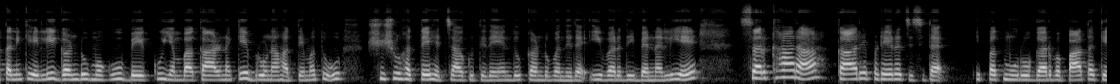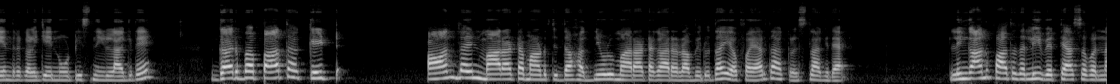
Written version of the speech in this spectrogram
ತನಿಖೆಯಲ್ಲಿ ಗಂಡು ಮಗು ಬೇಕು ಎಂಬ ಕಾರಣಕ್ಕೆ ಭ್ರೂಣ ಹತ್ಯೆ ಮತ್ತು ಶಿಶು ಹತ್ಯೆ ಹೆಚ್ಚಾಗುತ್ತಿದೆ ಎಂದು ಕಂಡುಬಂದಿದೆ. ಈ ವರದಿ ಬೆನ್ನಲ್ಲಿಯೇ ಸರ್ಕಾರ ಕಾರ್ಯಪಡೆ ರಚಿಸಿದೆ. ಇಪ್ಪತ್ತ್ಮೂರು ಗರ್ಭಪಾತ ಕೇಂದ್ರಗಳಿಗೆ ನೋಟಿಸ್ ನೀಡಲಾಗಿದೆ. ಗರ್ಭಪಾತ ಕಿಟ್ ಆನ್ಲೈನ್ ಮಾರಾಟ ಮಾಡುತ್ತಿದ್ದ ಹದಿನೇಳು ಮಾರಾಟಗಾರರ ವಿರುದ್ಧ ಎಫ್ಐಆರ್ ದಾಖಲಿಸಲಾಗಿದೆ. ಲಿಂಗಾನುಪಾತದಲ್ಲಿ ವ್ಯತ್ಯಾಸವನ್ನ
